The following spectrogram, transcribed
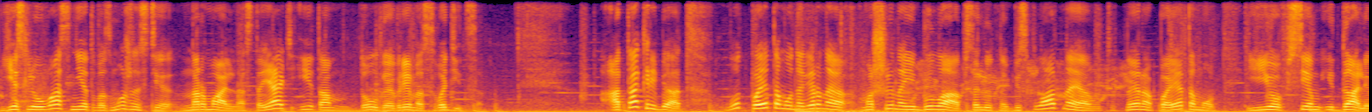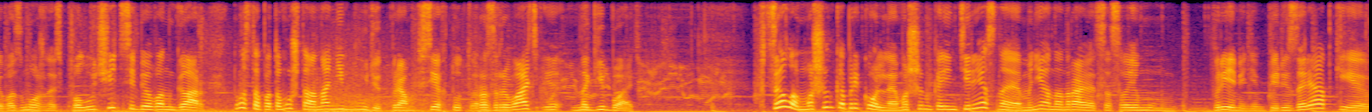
Если у вас нет возможности нормально стоять и там долгое время сводиться. А так, ребят, вот поэтому, наверное, машина и была абсолютно бесплатная. Вот, наверное, поэтому ее всем и дали возможность получить себе в ангар. Просто потому, что она не будет прям всех тут разрывать и нагибать. В целом, машинка прикольная, машинка интересная. Мне она нравится своим временем перезарядки,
